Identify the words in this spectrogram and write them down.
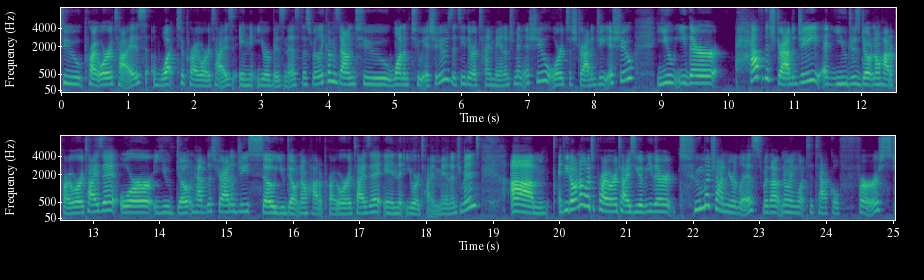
to prioritize, what to prioritize in your business, this really comes down to one of two issues. It's either a time management issue or it's a strategy issue. You either have the strategy and you just don't know how to prioritize it, or you don't have the strategy, so you don't know how to prioritize it in your time management. Um, if you don't know what to prioritize, you have either too much on your list without knowing what to tackle first,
